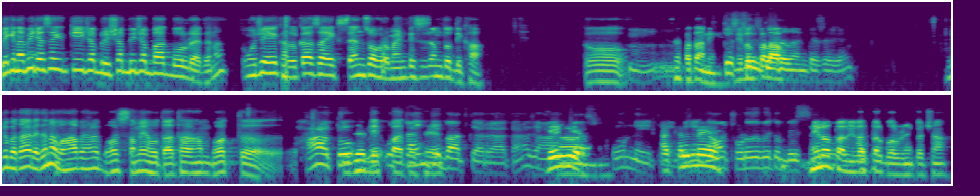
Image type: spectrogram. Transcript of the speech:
लेकिन अभी जैसे कि जब ऋषभ भी जब बात बोल रहे थे ना तो मुझे एक हल्का सा एक सेंस ऑफ़ रोमांटिसिज्म तो दिखा। तो हम्म। पता नहीं। जो बता रहे थे ना वहाँ पे हमें बहुत समय होता था हम बहुत हाँ तो मैं उस टाइम की बात कर रहा था ना जहाँ फ़ोन नहीं थे। असल में गाँव छोड़े हुए तो नीलोत्पल नीलोत्पल बोल रहे हैं कुछ हाँ।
